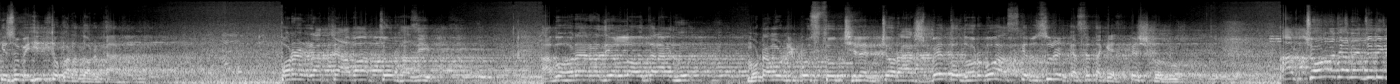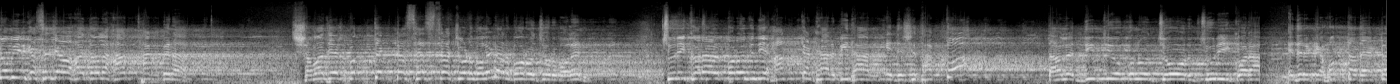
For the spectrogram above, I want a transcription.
কিছু বিহিত করা দরকার। পরের রাত্রে আবার চোর হাজির। আবু হরাই মোটামুটি প্রস্তুত ছিলেন, চোর আসবে তো ধরবো, আজকে রসুলের কাছে তাকে পেশ করব। আর চোরও জানে যদি নবীর কাছে যাওয়া হয় তাহলে হাত থাকবে না। সমাজের প্রত্যেকটা শ্রেষ্ঠা চোর বলেন আর বড় চোর বলেন। চুরি করার পরও যদি হাত কাঠার বিধান এদেশে থাকতো, তাহলে দ্বিতীয় কোনো চোর চুরি করা, এদেরকে হত্যা দেয়। একটা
